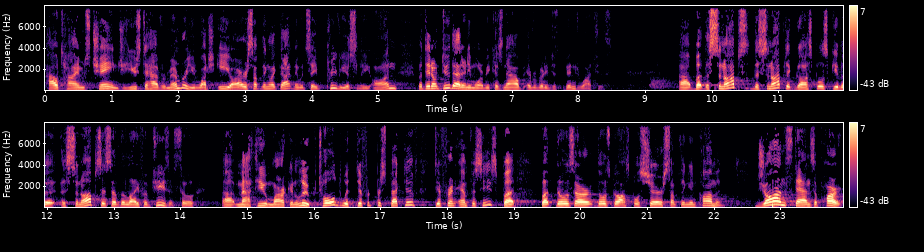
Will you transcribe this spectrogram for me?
how times change. You used to have, remember, you'd watch ER or something like that, and it would say previously on, but they don't do that anymore because now everybody just binge watches. Uh, but the, synops- the synoptic gospels give a, a, synopsis of the life of Jesus. So uh, Matthew, Mark, and Luke, told with different perspective, different emphases, but but those are those gospels share something in common. John stands apart,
